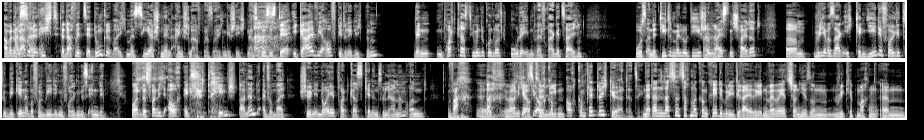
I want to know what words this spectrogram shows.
Aber danach wird Echt? danach wird sehr dunkel, weil ich immer sehr schnell einschlafe bei solchen Geschichten. Also das Ah. ist der, egal wie aufgedreht ich bin, wenn ein Podcast im Hintergrund läuft oder eben drei Fragezeichen, wo es an der Titelmelodie schon meistens scheitert, ähm, würde ich aber sagen, ich kenne jede Folge zu Beginn, aber von wenigen Folgen das Ende. Und das fand ich auch extrem spannend, einfach mal schöne neue Podcasts kennenzulernen und wach, äh, wach. wach. Und ich habe sie auch, kom auch, komplett durchgehört tatsächlich. Na dann lasst uns doch mal konkret über die drei reden. Wenn wir jetzt schon hier so einen Recap machen. Ähm,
